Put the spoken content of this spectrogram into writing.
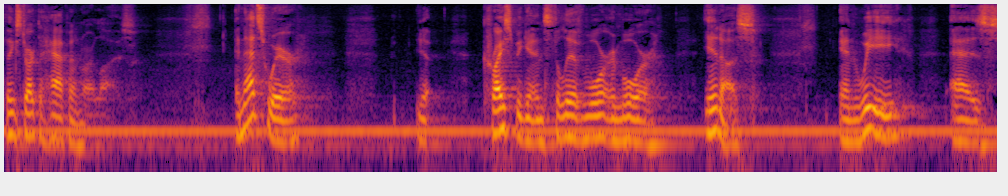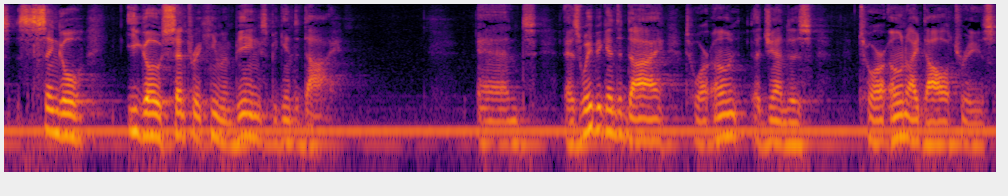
Things start to happen in our lives. And that's where you know, Christ begins to live more and more in us. And we, as single, egocentric human beings, begin to die. And as we begin to die to our own agendas, to our own idolatries,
